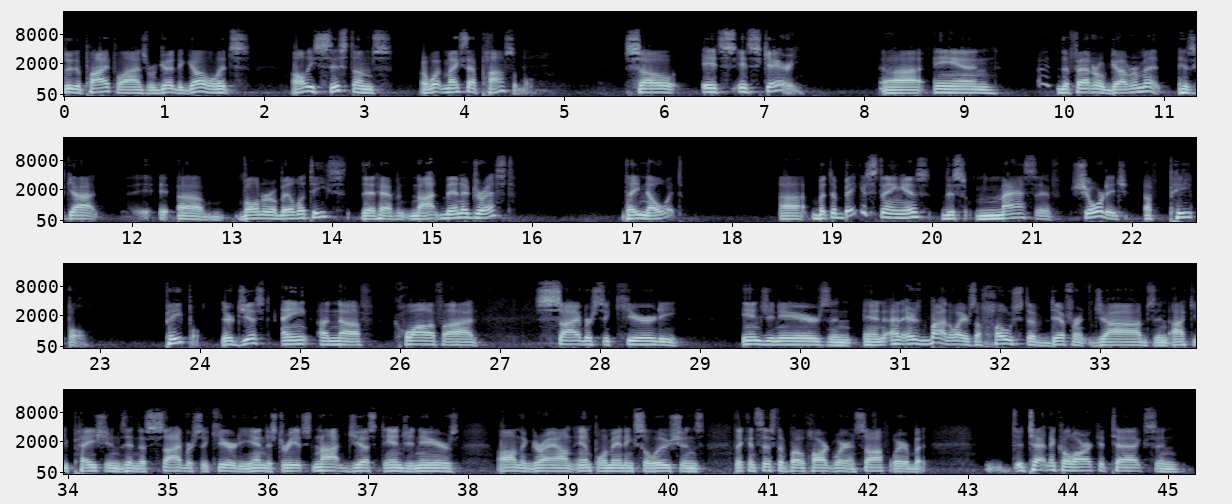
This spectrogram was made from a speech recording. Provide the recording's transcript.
through the pipelines, we're good to go. It's all these systems are what makes that possible. So it's it's scary. Uh, and the federal government has got uh, vulnerabilities that have not been addressed. They know it. Uh, but the biggest thing is this massive shortage of people. People. There just ain't enough qualified cybersecurity engineers and, and, and by the way, there's a host of different jobs and occupations in the cybersecurity industry. It's not just engineers on the ground implementing solutions that consist of both hardware and software, but the technical architects and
